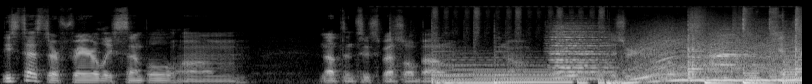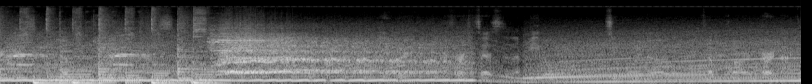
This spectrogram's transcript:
these tests are fairly simple. Um, nothing too special about them. You know, first test in the Beetle 2.0 cup car, or not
